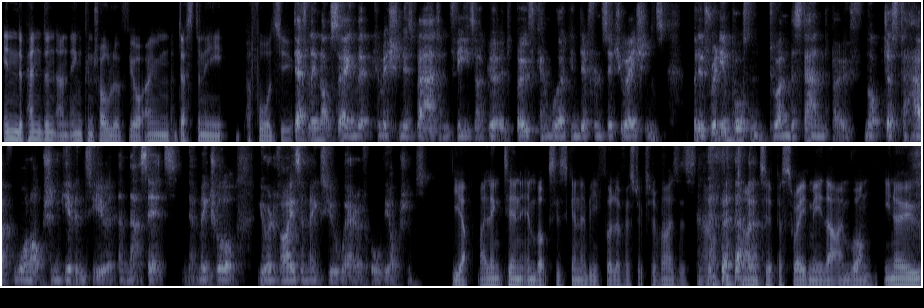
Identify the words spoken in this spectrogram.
independent and in control of your own destiny affords you. Definitely not saying that commission is bad and fees are good. Both can work in different situations, but it's really important to understand both, not just to have one option given to you and that's it. You know, make sure your advisor makes you aware of all the options. Yeah, my LinkedIn inbox is going to be full of restricted advisors now, trying to persuade me that I'm wrong. You know,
